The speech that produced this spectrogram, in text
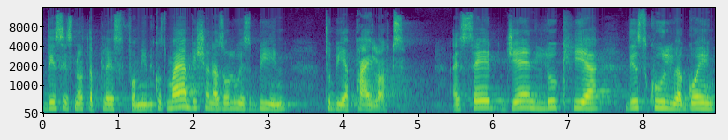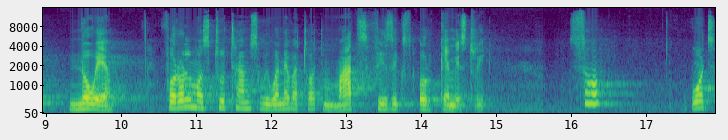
this is not the place for me because my ambition has always been to be a pilot. I said, Jane, look here, this school, you are going nowhere. For almost two terms, we were never taught maths, physics, or chemistry. So, what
